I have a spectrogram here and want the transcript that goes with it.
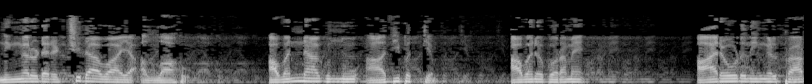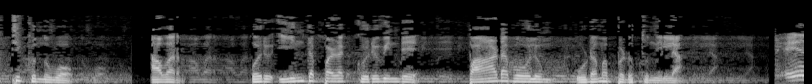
നിങ്ങളുടെ രക്ഷിതാവായ അള്ളാഹു അവനാകുന്നു ആധിപത്യം. അവനു പുറമെ ആരോട് നിങ്ങൾ പ്രാർത്ഥിക്കുന്നുവോ? അവർ ഒരു ഈന്തപ്പഴക്കുരുവിന്റെ പാട പോലും ഉടമപ്പെടുത്തുന്നില്ല. إن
